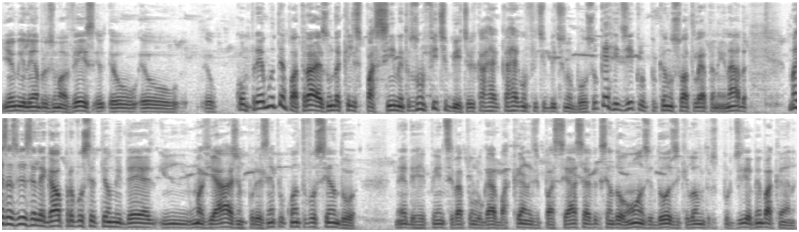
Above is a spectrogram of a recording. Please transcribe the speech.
E eu me lembro de uma vez, eu, eu, eu, eu comprei muito tempo atrás um daqueles passímetros, um Fitbit. Eu carrego um Fitbit no bolso, o que é ridículo porque eu não sou atleta nem nada, mas às vezes é legal para você ter uma ideia em uma viagem, por exemplo, quanto você andou. Né? De repente você vai para um lugar bacana de passear, você vai ver que você andou 11, 12 quilômetros por dia, bem bacana.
